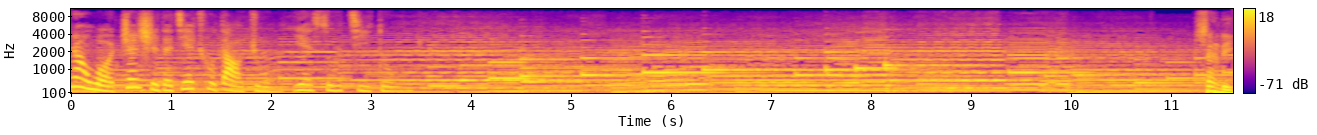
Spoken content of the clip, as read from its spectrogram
让我真实的接触到主耶稣基督。圣灵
